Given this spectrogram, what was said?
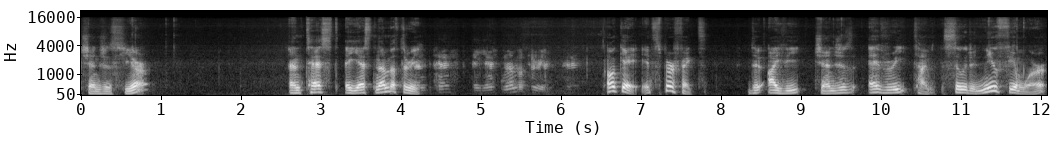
changes here. And test AES number three. And test AES number three. Okay, it's perfect. The IV changes every time. So the new firmware,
